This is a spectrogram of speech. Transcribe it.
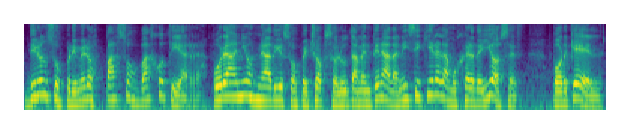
dieron sus primeros pasos bajo tierra. Por años nadie sospechó absolutamente nada, ni siquiera la mujer de Joseph, porque él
